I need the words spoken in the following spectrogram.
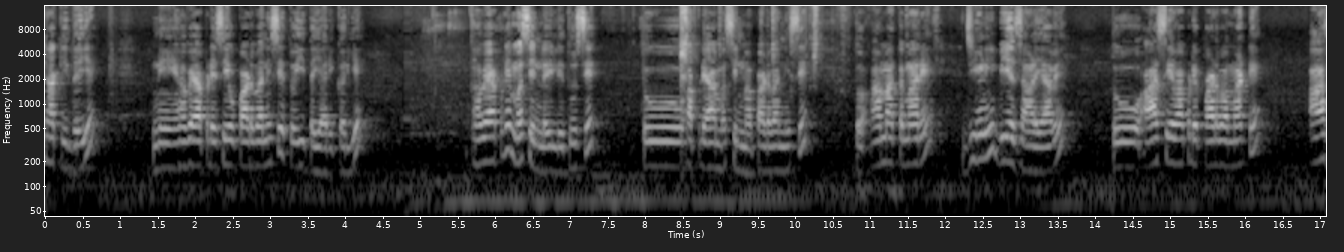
ઢાંકી દઈએ. ને હવે આપણે સેવ પાડવાની છે તો એ તૈયારી કરીએ. હવે આપણે મશીન લઈ લીધું છે. તો આપણે આ મશીનમાં પાડવાની છે. તો આમાં તમારે ઝીણી બે જાળી આવે. તો આ સેવ આપણે પાડવા માટે આ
